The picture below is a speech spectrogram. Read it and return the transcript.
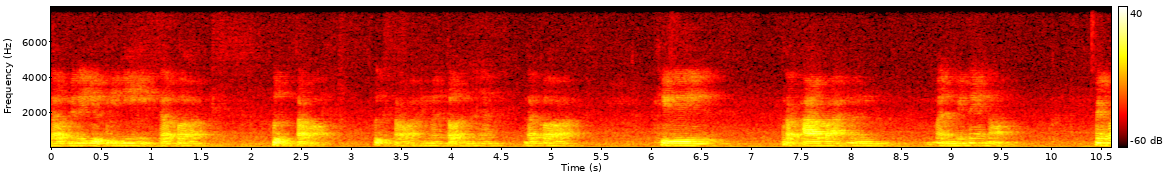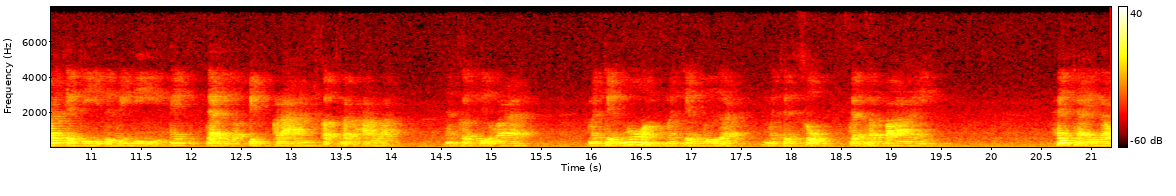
เราไม่ได้อยู่ที่นี่เราก็ฝึกต่อฝึกต่อให้มันต่อเนื่องแล้วก็คือสภาวะมันมันไม่แน่นอน ไม่ว่าจะดีหรือไม่ดีให้ใจเราเป็นกลางกับสภาวะนั่นก็คือว่ามันจะง่วง มันจะเบื่อ มันจะสุขจะสบาย ให้ใจเรา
